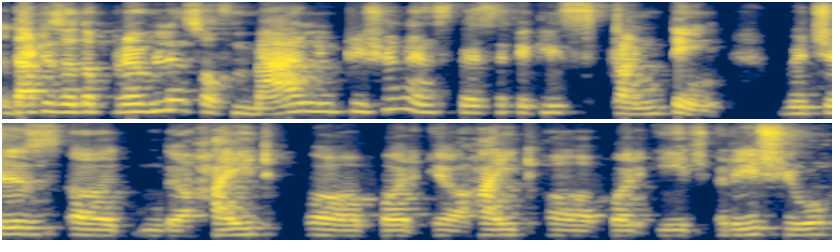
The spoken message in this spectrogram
that is the prevalence of malnutrition and specifically stunting, which is uh, the height uh, per uh, height uh, per age ratio,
